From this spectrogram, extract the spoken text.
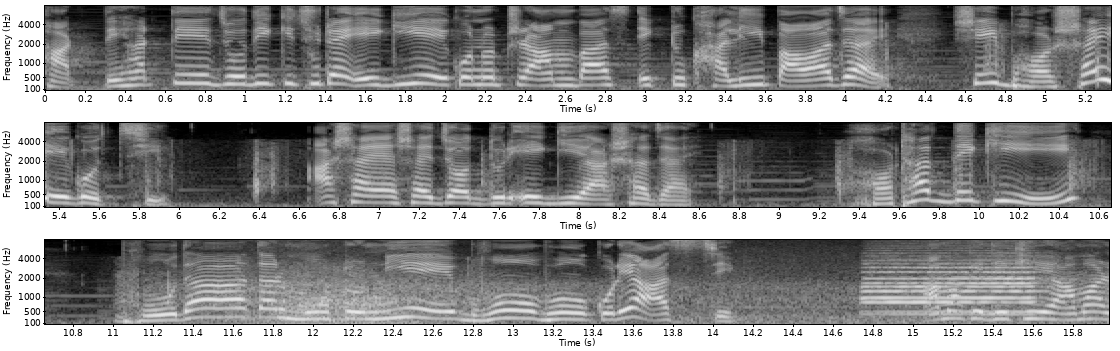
হাঁটতে হাঁটতে যদি কিছুটা এগিয়ে কোনো ট্রাম বাস একটু খালি পাওয়া যায়, সেই ভরসায় এগোচ্ছি। আশায় আশায় যদ্দূর এগিয়ে আসা যায়। হঠাৎ দেখি ভোঁদা তার মোটর নিয়ে ভোঁ ভোঁ করে আসছে। আমাকে দেখে আমার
